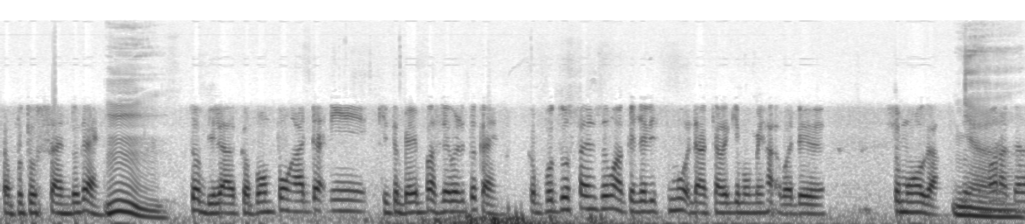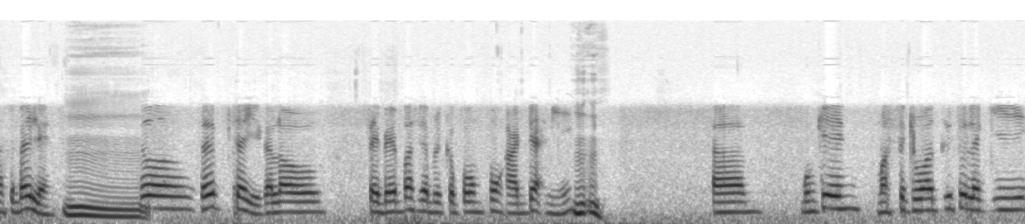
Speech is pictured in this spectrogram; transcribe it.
keputusan tu kan. Hmm. So bila kepompong adat ni kita bebas daripada tu kan, keputusan semua akan jadi semut dan akan lagi memihak kepada semua orang. So, yeah. Semua orang akan rasa balance. Hmm. So saya percaya kalau saya bebas daripada kepompong adat ni, um, mungkin masa keluarga tu lagi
